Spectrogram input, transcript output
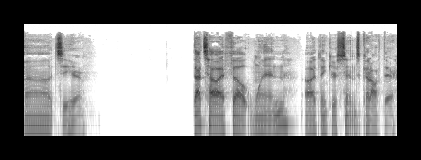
Uh, let's see here. That's how I felt when uh, I think your sentence cut off there.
